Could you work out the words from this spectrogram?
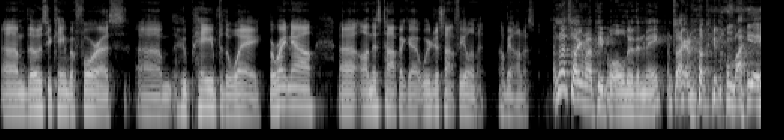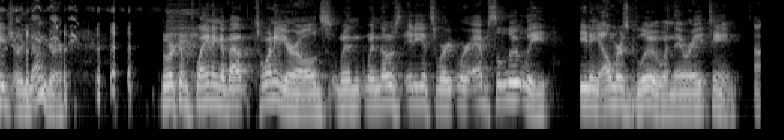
um, those who came before us, um, who paved the way. But right now, uh, on this topic, uh, we're just not feeling it. I'll be honest. I'm not talking about people older than me. I'm talking about people my age or younger who are complaining about 20 year olds when when those idiots were were absolutely eating Elmer's glue when they were 18. Uh,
